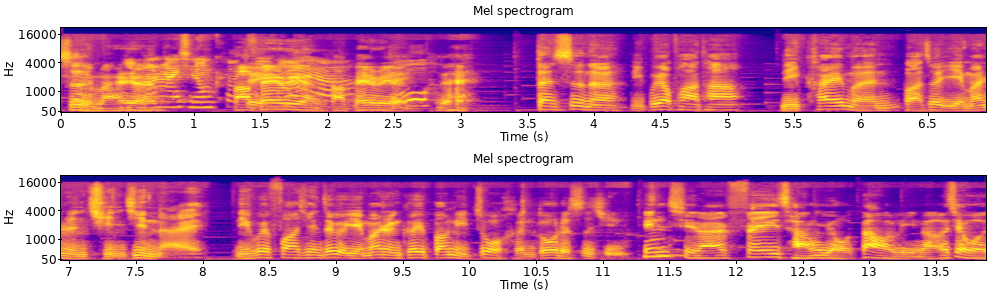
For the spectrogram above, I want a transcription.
是野蛮人，野蛮人来形容科技。Barbarian，Barbarian，对。但是呢，你不要怕他，你开门把这野蛮人请进来，你会发现这个野蛮人可以帮你做很多的事情。听起来非常有道理呢，而且我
